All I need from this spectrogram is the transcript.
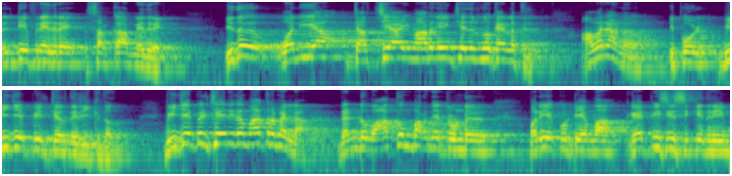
എൽ ഡി എഫിനെതിരെ സർക്കാരിനെതിരെ. ഇത് വലിയ ചർച്ചയായി മാറുകയും ചെയ്തിരുന്നു കേരളത്തിൽ. അവരാണ് ഇപ്പോൾ ബി ജെ പിയിൽ ചേർന്നിരിക്കുന്നത്. ബി ജെ പിയിൽ ചേരുക മാത്രമല്ല രണ്ട് വാക്കും പറഞ്ഞിട്ടുണ്ട് മറിയക്കുട്ടിയമ്മ കെ പി സി സിക്കെതിരെയും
